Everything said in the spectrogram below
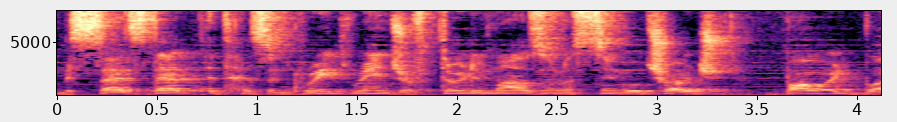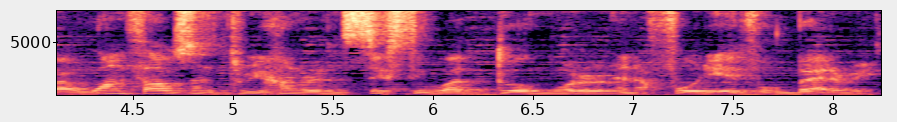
Besides that, it has a great range of 30 miles on a single charge, powered by a 1360 watt dual motor and a 48 volt battery.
